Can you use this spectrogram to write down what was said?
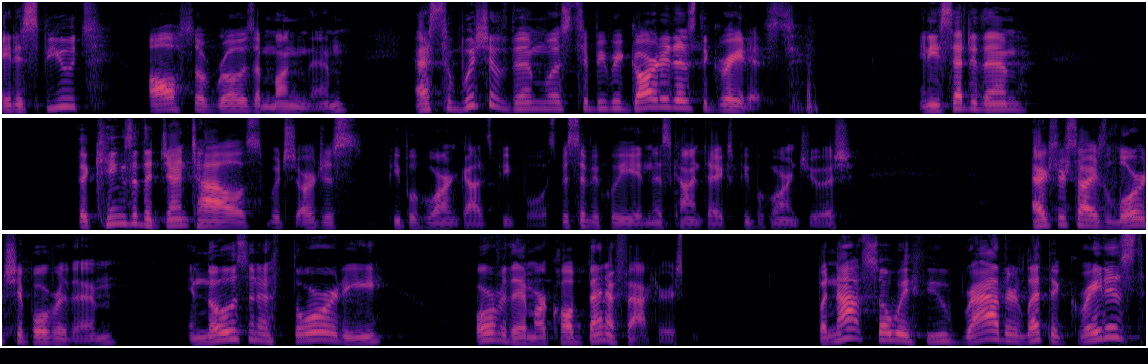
A dispute also rose among them, as to which of them was to be regarded as the greatest. And he said to them, The kings of the Gentiles, which are just people who aren't God's people, specifically in this context, people who aren't Jewish, exercise lordship over them, and those in authority over them are called benefactors. But not so with you. Rather, let the greatest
